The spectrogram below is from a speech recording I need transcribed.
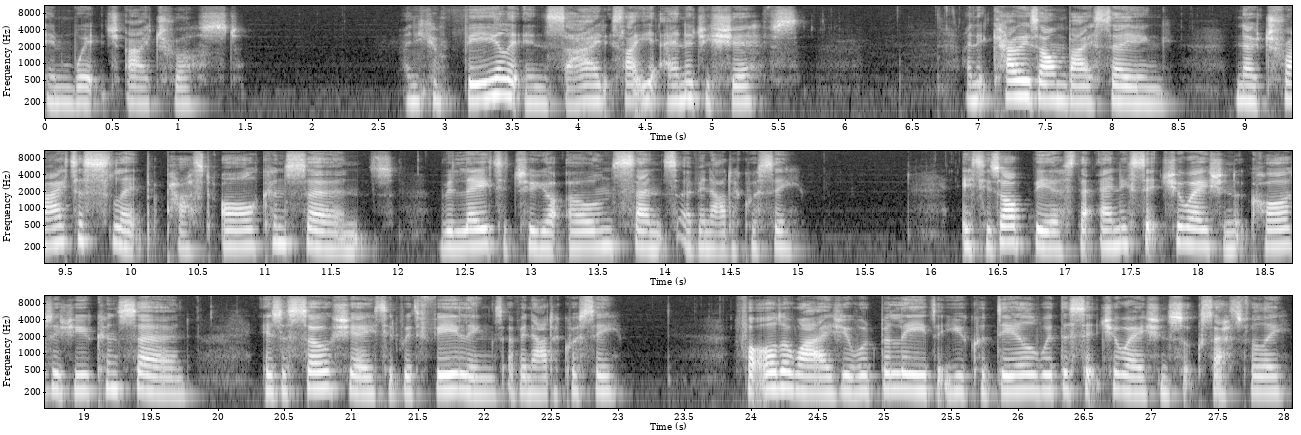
in which I trust and you can feel it inside. It's like your energy shifts. And it carries on by saying, Now try to slip past all concerns related to your own sense of inadequacy. It is obvious that any situation that causes you concern is associated with feelings of inadequacy, for otherwise you would believe that you could deal with the situation successfully.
